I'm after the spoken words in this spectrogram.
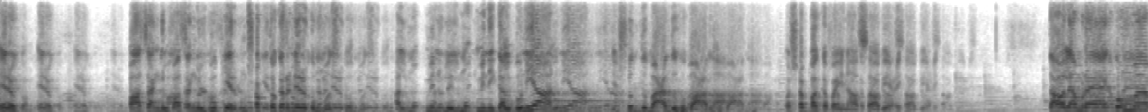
এরকম। এরকম পাঁচ আঙ্গুল পাঁচ আঙ্গুল ঢুকিয়ে এরকম শক্ত করেন, এরকম মজবুত। আল মুমিনু লিল কাল বুনিয়ান, ইয়াশুদ্দু বা'দুহু বা'দা। ওয়া বাইনা তাহলে আমরা এক উম্মাহ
